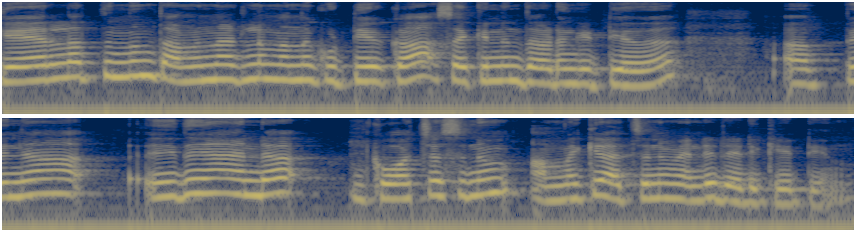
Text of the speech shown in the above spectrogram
കേരളത്തിൽ നിന്നും തമിഴ്നാട്ടിലും വന്ന കുട്ടിയൊക്കെ സെക്കൻഡും തേർഡും കിട്ടിയത്. പിന്നെ ഇത് ഞാൻ എന്റെ കോച്ചസിനും അമ്മയ്ക്കും അച്ഛനും വേണ്ടി ഡെഡിക്കേറ്റ് ചെയ്യുന്നു.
